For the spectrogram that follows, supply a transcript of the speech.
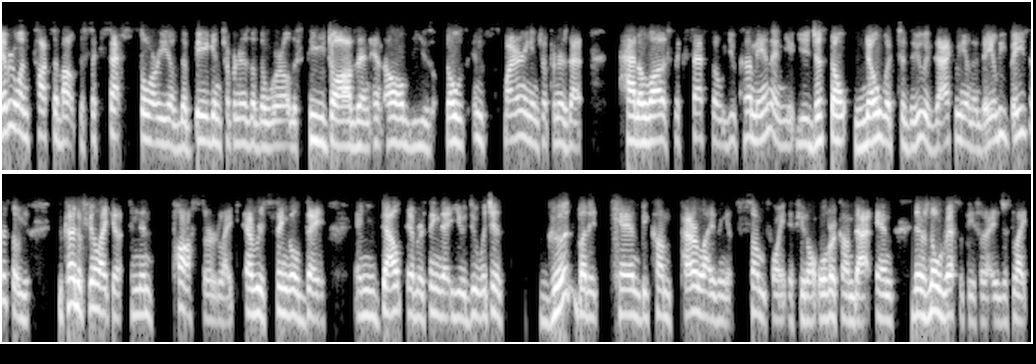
everyone talks about the success story of the big entrepreneurs of the world, the Steve Jobs and, and all these those inspiring entrepreneurs that had a lot of success. So you come in and you, you just don't know what to do exactly on a daily basis. So you, you kind of feel like a, an imposter like every single day and you doubt everything that you do, which is good, but it can become paralyzing at some point if you don't overcome that. And there's no recipe for that. It's just like,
